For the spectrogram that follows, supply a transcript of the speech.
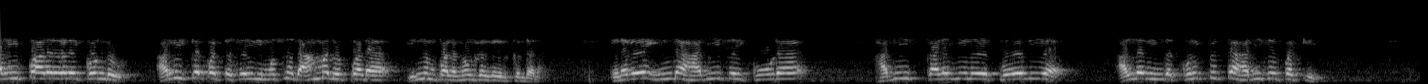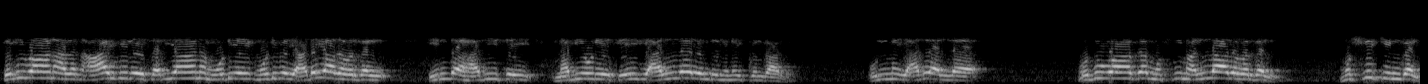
அறிவிப்பாளர்களை கொண்டு அறிவிக்கப்பட்ட செய்தி முஸ்னத் அகமது உட்பட இன்னும் பல நூல்கள் இருக்கின்றன. எனவே இந்த ஹதீஸை கூட ஹதீஸ் கலையிலே போதிய அல்லது இந்த குறிப்பிட்ட ஹதீஸை பற்றி தெளிவான அதன் ஆய்விலே சரியான முடியை முடிவை அடையாதவர்கள் இந்த ஹதீஸை நபியுடைய செய்தி அல்ல என்று நினைக்கின்றார்கள். உண்மை அது அல்ல. பொதுவாக முஸ்லிம் அல்லாதவர்கள் முஸ்லிக்கின்கள்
